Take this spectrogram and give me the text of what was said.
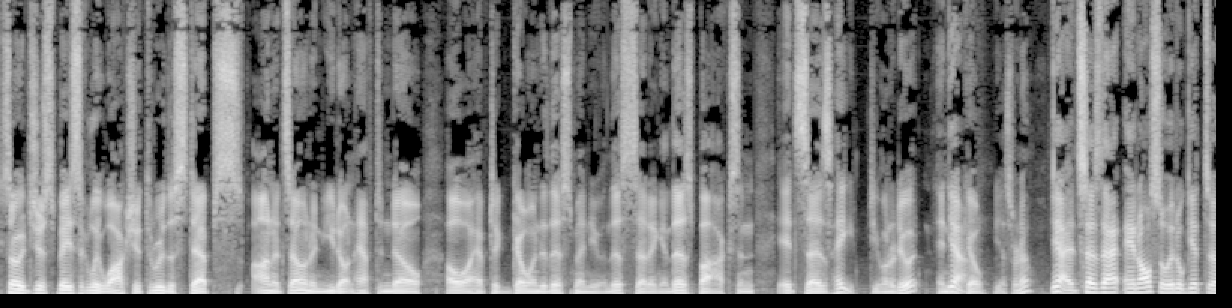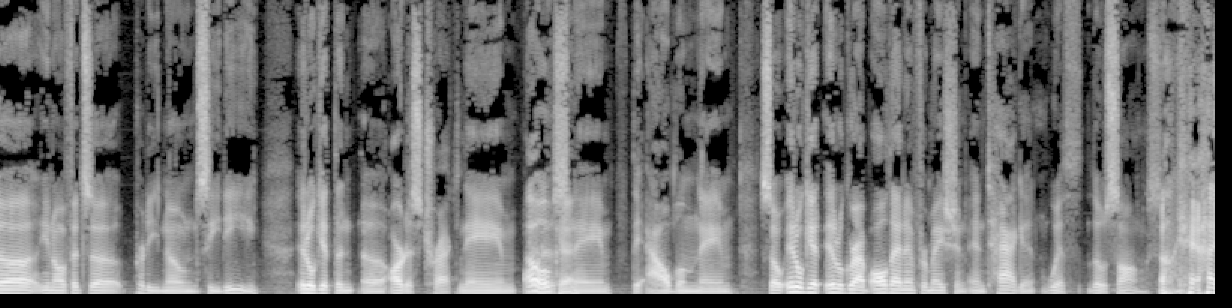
So it just basically walks you through the steps on its own, and you don't have to know, oh, I have to go into this menu and this setting and this box, and it says, hey, do you want to do it? And Yeah. you go, yes or no. Yeah, it says that, and also it'll get uh, you know if it's a pretty known CD, it'll get the uh, artist track name, Oh, artist okay. name, the album name. So it'll get it'll grab all that information and tag it with those songs. Okay, I,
